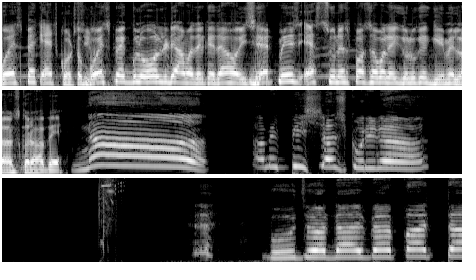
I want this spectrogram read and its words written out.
ভয়েস প্যাক অ্যাড করছি ভয়েস প্যাকগুলো অলরেডি আমাদেরকে দেওয়া হয়েছে। That means as soon as possible এগুলোকে গেমে লঞ্চ করা হবে। না! আমি বিশ্বাস করি না। বুঝো নাই ব্যাপারটা।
